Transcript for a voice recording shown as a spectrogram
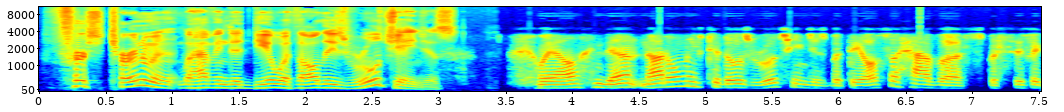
first tournament having to deal with all these rule changes? Well, not only to those rule changes, but they also have a specific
